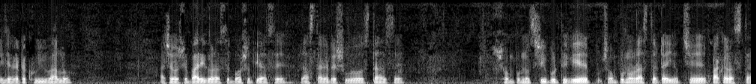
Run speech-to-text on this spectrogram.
এই জায়গাটা খুবই ভালো। আশেপাশে বাড়িঘর আছে, বসতি আছে, রাস্তাঘাটের সুব্যবস্থা আছে। সম্পূর্ণ শ্রীপুর থেকে সম্পূর্ণ রাস্তাটাই হচ্ছে পাকা রাস্তা।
